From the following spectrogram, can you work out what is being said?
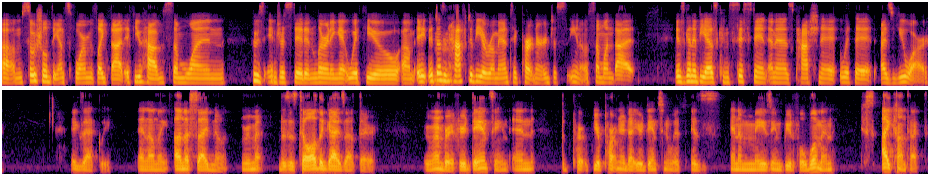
um, social dance forms like that if you have someone who's interested in learning it with you. Um, it, it doesn't hmm have to be a romantic partner, just, you know, someone that is going to be as consistent and as passionate with it as you are. Exactly. And on like on a side note, remember this is to all the guys out there. Remember, if you're dancing and the per your partner that you're dancing with is an amazing, beautiful woman, just eye contact.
